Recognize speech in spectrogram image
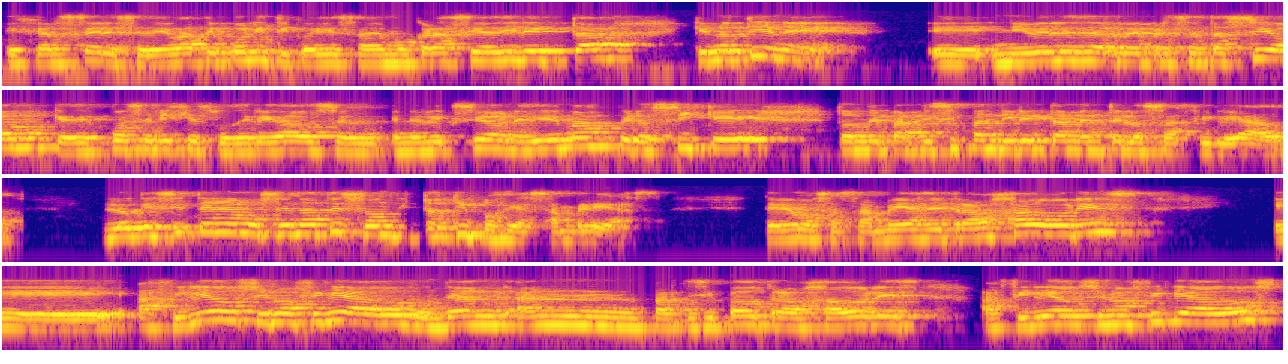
ejercer ese debate político y esa democracia directa que no tiene eh, niveles de representación, que después elige sus delegados en, elecciones y demás, pero sí que donde participan directamente los afiliados. Lo que sí tenemos en ATE son distintos tipos de asambleas. Tenemos asambleas de trabajadores, eh, afiliados y no afiliados, donde han, participado trabajadores afiliados y no afiliados,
